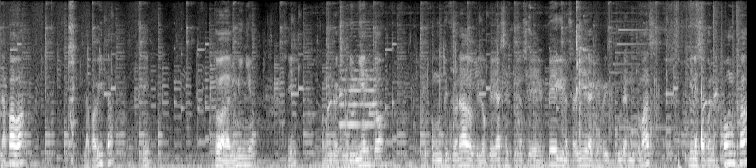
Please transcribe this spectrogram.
la pava, la pavita, ¿sí? toda de aluminio, ¿sí? con un recubrimiento es como un teflonado que lo que hace es que no se pegue, no se adhiera, que dure mucho más. Viene ya con la esponja.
